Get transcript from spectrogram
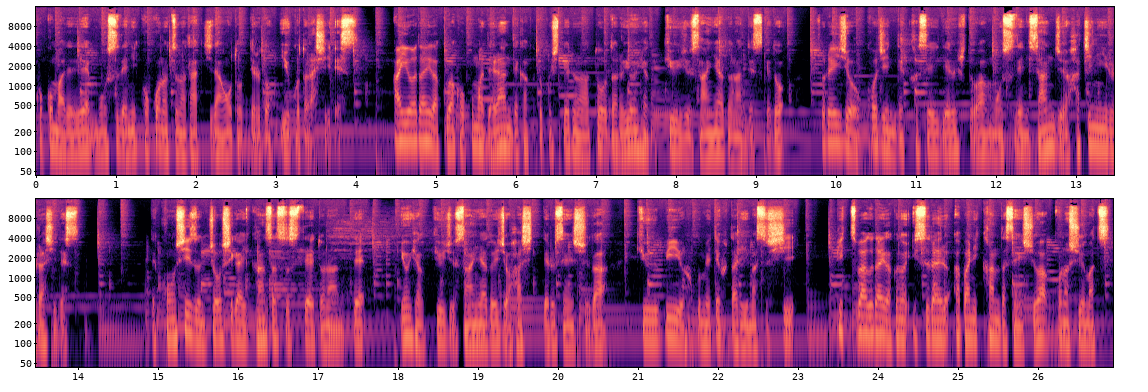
ここまででもうすでに9つのタッチダウンを取ってるということらしいです。アイオワ大学はここまでランで獲得しているのはトータル493ヤードなんですけど、それ以上個人で稼いでる人はもうすでに38人いるらしいです。で今シーズン調子がいいカンサスステートなんて493ヤード以上走ってる選手が QB を含めて2人いますし、ピッツバーグ大学のイスラエル・アバニカンダ選手はこの週末、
